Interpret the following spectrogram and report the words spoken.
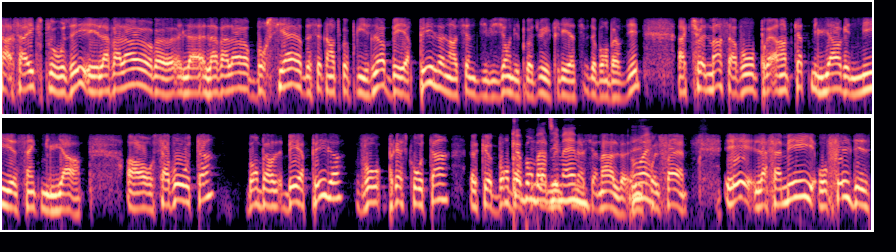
ça, a explosé et la valeur, euh, la, valeur boursière de cette entreprise-là, BRP, l'ancienne division des produits créatifs de Bombardier, actuellement, ça vaut entre 4 milliards et demi et 5 milliards. Alors, ça vaut autant BAP là, vaut presque autant euh, que Bombardier, que Bombardier même. Il faut le faire. Et la famille, au fil des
